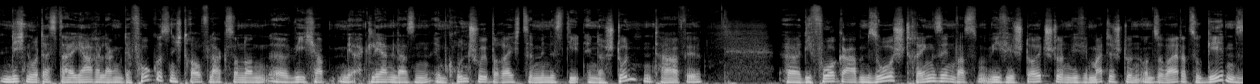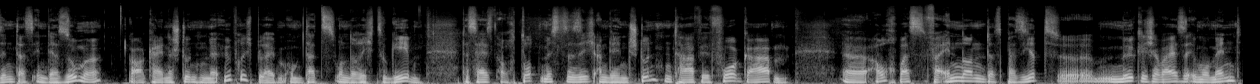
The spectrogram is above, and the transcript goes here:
nicht nur, dass da jahrelang der Fokus nicht drauf lag, sondern äh, wie ich habe mir erklären lassen, im Grundschulbereich zumindest die in der Stundentafel äh, die Vorgaben so streng sind, was, wie viel Deutschstunden, wie viel Mathestunden und so weiter zu geben sind, dass in der Summe gar keine Stunden mehr übrig bleiben, um das Unterricht zu geben. Das heißt, auch dort müsste sich an den Stundentafelvorgaben äh, auch was verändern. Das passiert äh, möglicherweise im Moment.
